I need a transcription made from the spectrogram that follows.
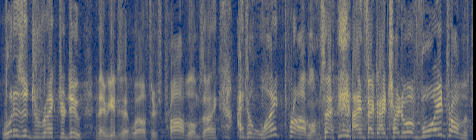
What does a director do? And they begin to say, well, if there's problems, I, I don't like problems. I, in fact, I try to avoid problems.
